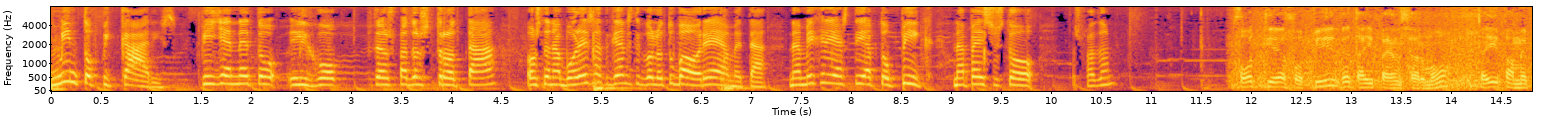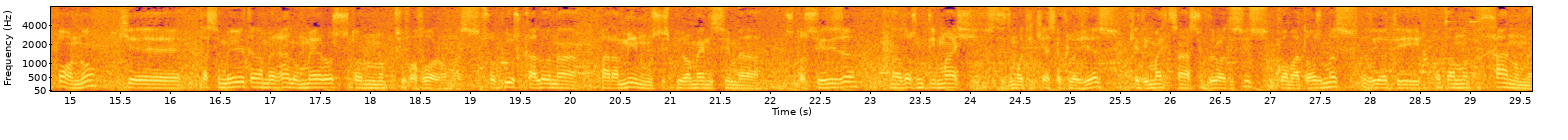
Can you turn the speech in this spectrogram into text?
Μην το πικάρεις. Πήγαινε το λίγο, τέλος πάντων, στρωτά, ώστε να μπορέσεις να την κάνεις την κολοτούμπα ωραία μετά. Να μην χρειαστεί από το peak να πέσεις στο. Τέλος πάντων. Ό,τι έχω πει δεν τα είπα εν θερμώ, τα είπα με πόνο και τα συμμερίζεται ένα μεγάλο μέρος των ψηφοφόρων μας, τους οποίους καλώ να παραμείνουν συσπειρωμένοι σήμερα στο ΣΥΡΙΖΑ, να δώσουν τη μάχη στις δημοτικές εκλογές και τη μάχη της ανασυγκρότησης του κόμματός μας, διότι όταν χάνουμε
